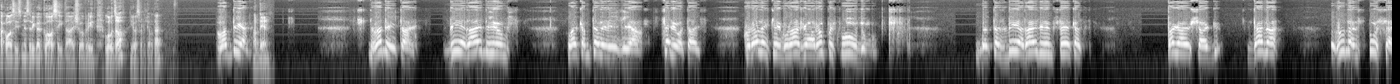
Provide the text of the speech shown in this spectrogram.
Paklausīsimies arī kādu klausītāju šobrīd. Lūdzu, jūs varat jautāt? Labdien, Labdien! vadītāji! Bija raidījums, laikam, televīzijā, ceļotājs, kur elektrību ražo ar upes plūdumu. Bet tas bija raidījums, kas pagājušā gada rudens pusē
